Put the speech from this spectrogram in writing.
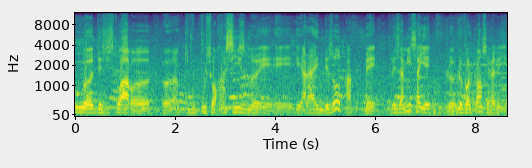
ou des histoires qui vous poussent au racisme et, à la haine des autres. Hein. Mais les amis, ça y est, le volcan s'est réveillé.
